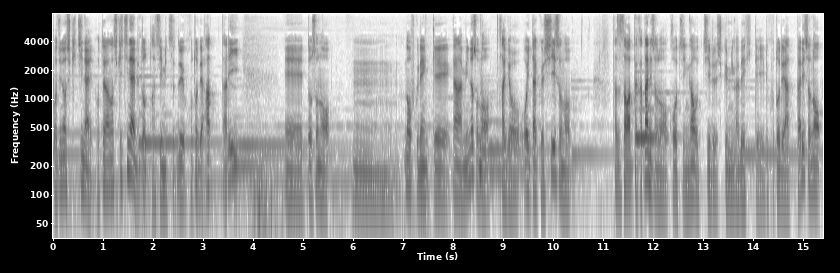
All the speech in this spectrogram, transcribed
おじの敷地内お寺の敷地内で取った蜂蜜ということであったり、えーと、とそのうん農福連携絡みのその作業を委託しその携わった方にその工賃が落ちる仕組みができていることであったりその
